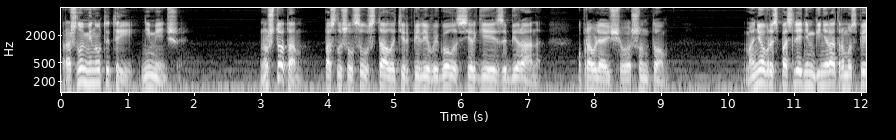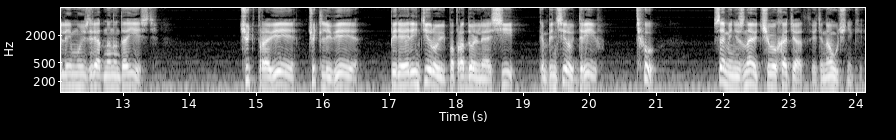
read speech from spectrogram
Прошло минуты три, не меньше. «Ну что там?» – послышался устало терпеливый голос Сергея Забирана, управляющего шунтом. Маневры с последним генератором успели ему изрядно надоесть. Чуть правее, чуть левее, переориентируй по продольной оси, компенсируй дрейф. Тьфу! Сами не знают, чего хотят эти научники.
